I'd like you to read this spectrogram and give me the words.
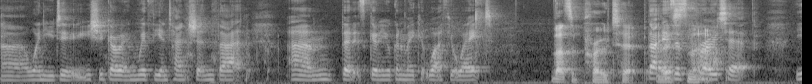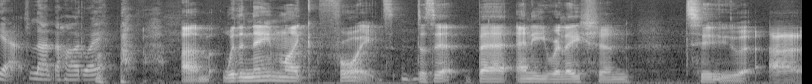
uh, when you do. You should go in with the intention that um, that it's going you're going to make it worth your wait. That's a pro tip. That is listener. a pro tip. Yeah, I've learnt the hard way. Um, with a name like Freud, Mm-hmm. does it bear any relation to uh,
